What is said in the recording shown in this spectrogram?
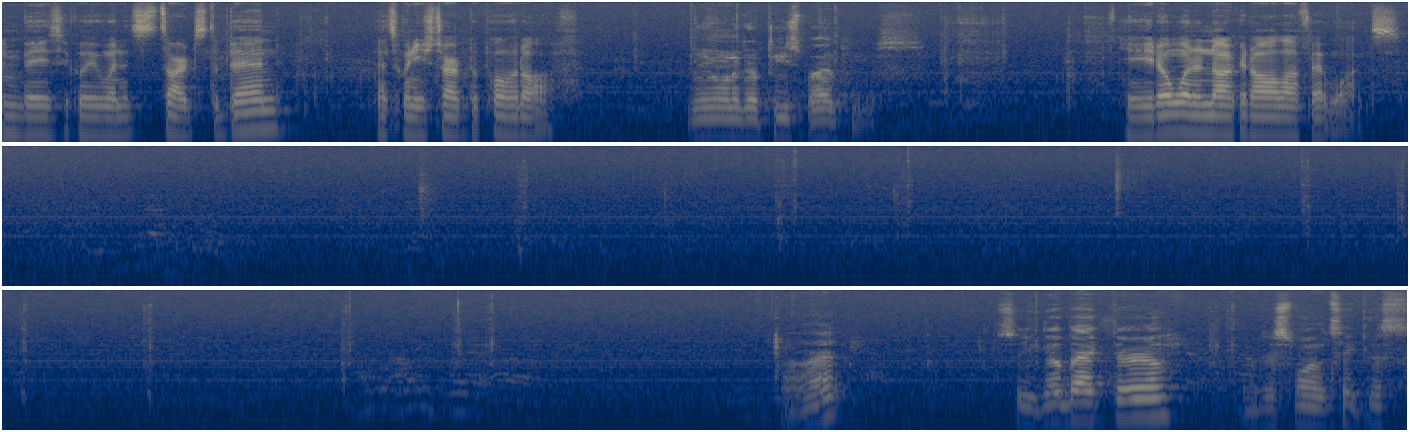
And basically when it starts to bend, that's when you start to pull it off. Then you want to go piece by piece. Yeah, you don't want to knock it all off at once. Alright. So you go back through. I just want to take this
